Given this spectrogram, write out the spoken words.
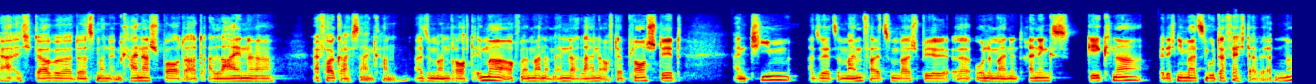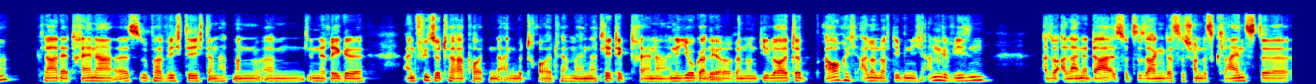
Ja, ich glaube, dass man in keiner Sportart alleine erfolgreich sein kann. Also man braucht immer, auch wenn man am Ende alleine auf der Planche steht, ein Team. Also jetzt in meinem Fall zum Beispiel, äh, ohne meine Trainingsgegner werde ich niemals ein guter Fechter werden. Ne? Klar, der Trainer ist super wichtig. Dann hat man ähm, in der Regel einen Physiotherapeuten, der einen betreut. Wir haben einen Athletiktrainer, eine Yogalehrerin und die Leute brauche ich alle und auf die bin ich angewiesen. Also alleine da ist sozusagen, das ist schon das kleinste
